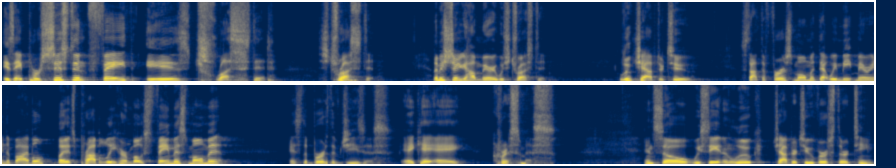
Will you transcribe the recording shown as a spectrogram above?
is a persistent faith is trusted. It's trusted. Let me show you how Mary was trusted. Luke chapter 2. It's not the first moment that we meet Mary in the Bible, but it's probably her most famous moment. It's the birth of Jesus, aka Christmas. And so we see it in Luke chapter 2, verse 13.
